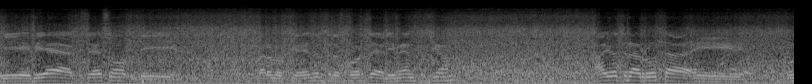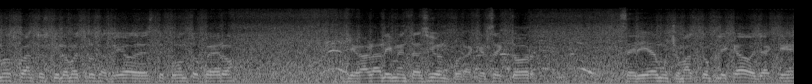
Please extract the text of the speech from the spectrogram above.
y vía de acceso para lo que es el transporte de alimentación. Hay otra ruta eh, unos cuantos kilómetros arriba de este punto, pero llegar la alimentación por aquel sector sería mucho más complicado, ya que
